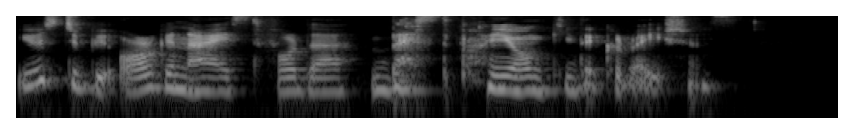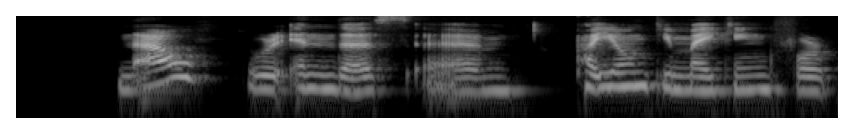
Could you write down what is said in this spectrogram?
used to be organized for the best pająki decorations. Now we're in this um, pająki making for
